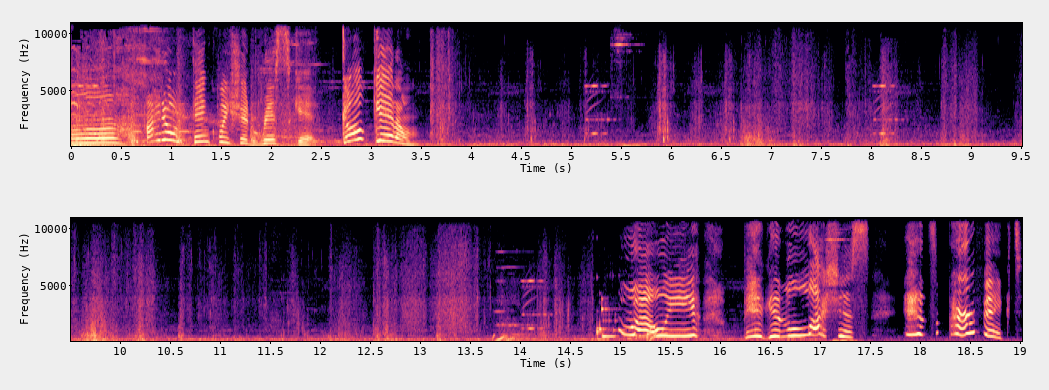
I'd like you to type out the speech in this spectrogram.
Uh, I don't think we should risk it. Go get them! Wowie! Big and luscious! It's perfect!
